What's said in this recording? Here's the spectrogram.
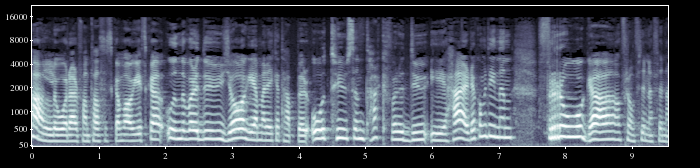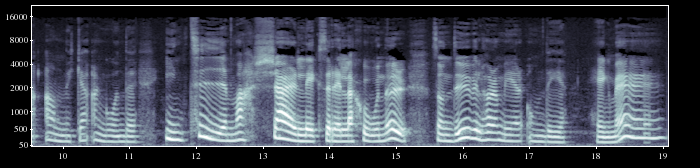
Hallå där fantastiska, magiska, underbara du! Jag är Marika Tapper och tusen tack för att du är här. Det har kommit in en fråga från fina, fina Annika angående intima kärleksrelationer. Så om du vill höra mer om det, häng med!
